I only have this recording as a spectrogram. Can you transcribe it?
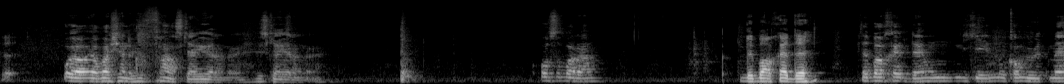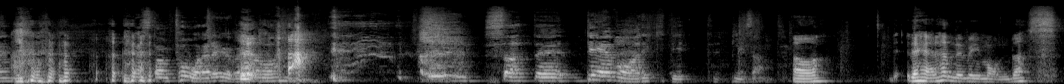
och jag, jag bara kände, hur fan ska jag göra nu? Hur ska jag göra nu? Och så bara, Det bara skedde. det bara skedde. Hon gick in och kom ut med nästan tårar i ögonen. Och så att eh, det var riktigt pinsamt. Ja. Det- här hände mig i måndags.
